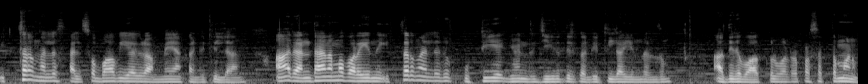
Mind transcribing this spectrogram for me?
ഇത്ര നല്ല സൽസ്വഭാവിയായ ഒരു അമ്മയെ ഞാൻ കണ്ടിട്ടില്ല. ആ രണ്ടാനമ്മ പറയുന്ന ഇത്ര നല്ലൊരു കുട്ടിയെ ഞാൻ ജീവിതത്തിൽ കണ്ടിട്ടില്ല എന്നുള്ളതും അതിന്റെ വാക്കുകൾ വളരെ പ്രസക്തമാണ്.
